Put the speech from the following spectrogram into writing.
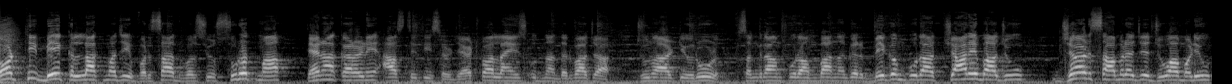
દોઢથી બે કલાકમાં જે વરસાદ વરસ્યો સુરતમાં, તેના કારણે આ સ્થિતિ સર્જાઈ. અઠવા લાઇન્સ ઉદના દરવાજા, જૂના આરટીઓ રોડ, સંગ્રામપુરા, અંબાનગર, બેગમપુરા, ચારે બાજુ જળ સામ્રાજ્ય જોવા મળ્યું.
